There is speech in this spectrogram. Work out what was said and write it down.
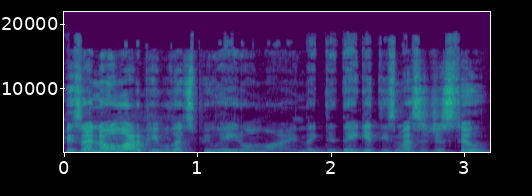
Because I know a lot of people that spew hate online. Like, did they get these messages too?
